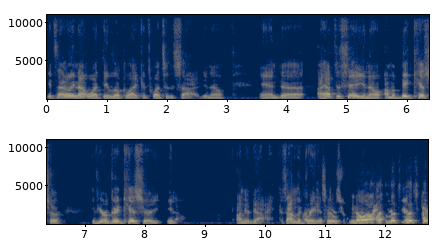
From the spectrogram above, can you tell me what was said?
It's not really not what they look like. It's what's inside, you know. And uh, I have to say, you know, I'm a big kisser. If you're a good kisser, you know, I'm your guy because I'm the greatest. Too. You know what? I, let's yeah. let's get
